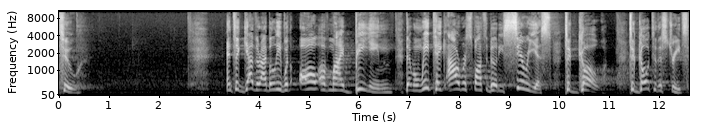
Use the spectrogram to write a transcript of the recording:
to. And together, I believe with all of my being that when we take our responsibility serious to go, to go to the streets,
